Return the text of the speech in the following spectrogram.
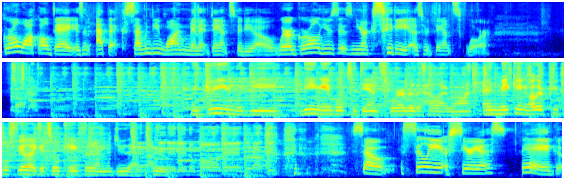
Girl Walk All Day is an epic 71 minute dance video where a girl uses New York City as her dance floor. My dream would be being able to dance wherever the hell I want and making other people feel like it's okay for them to do that too. so, silly or serious, big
